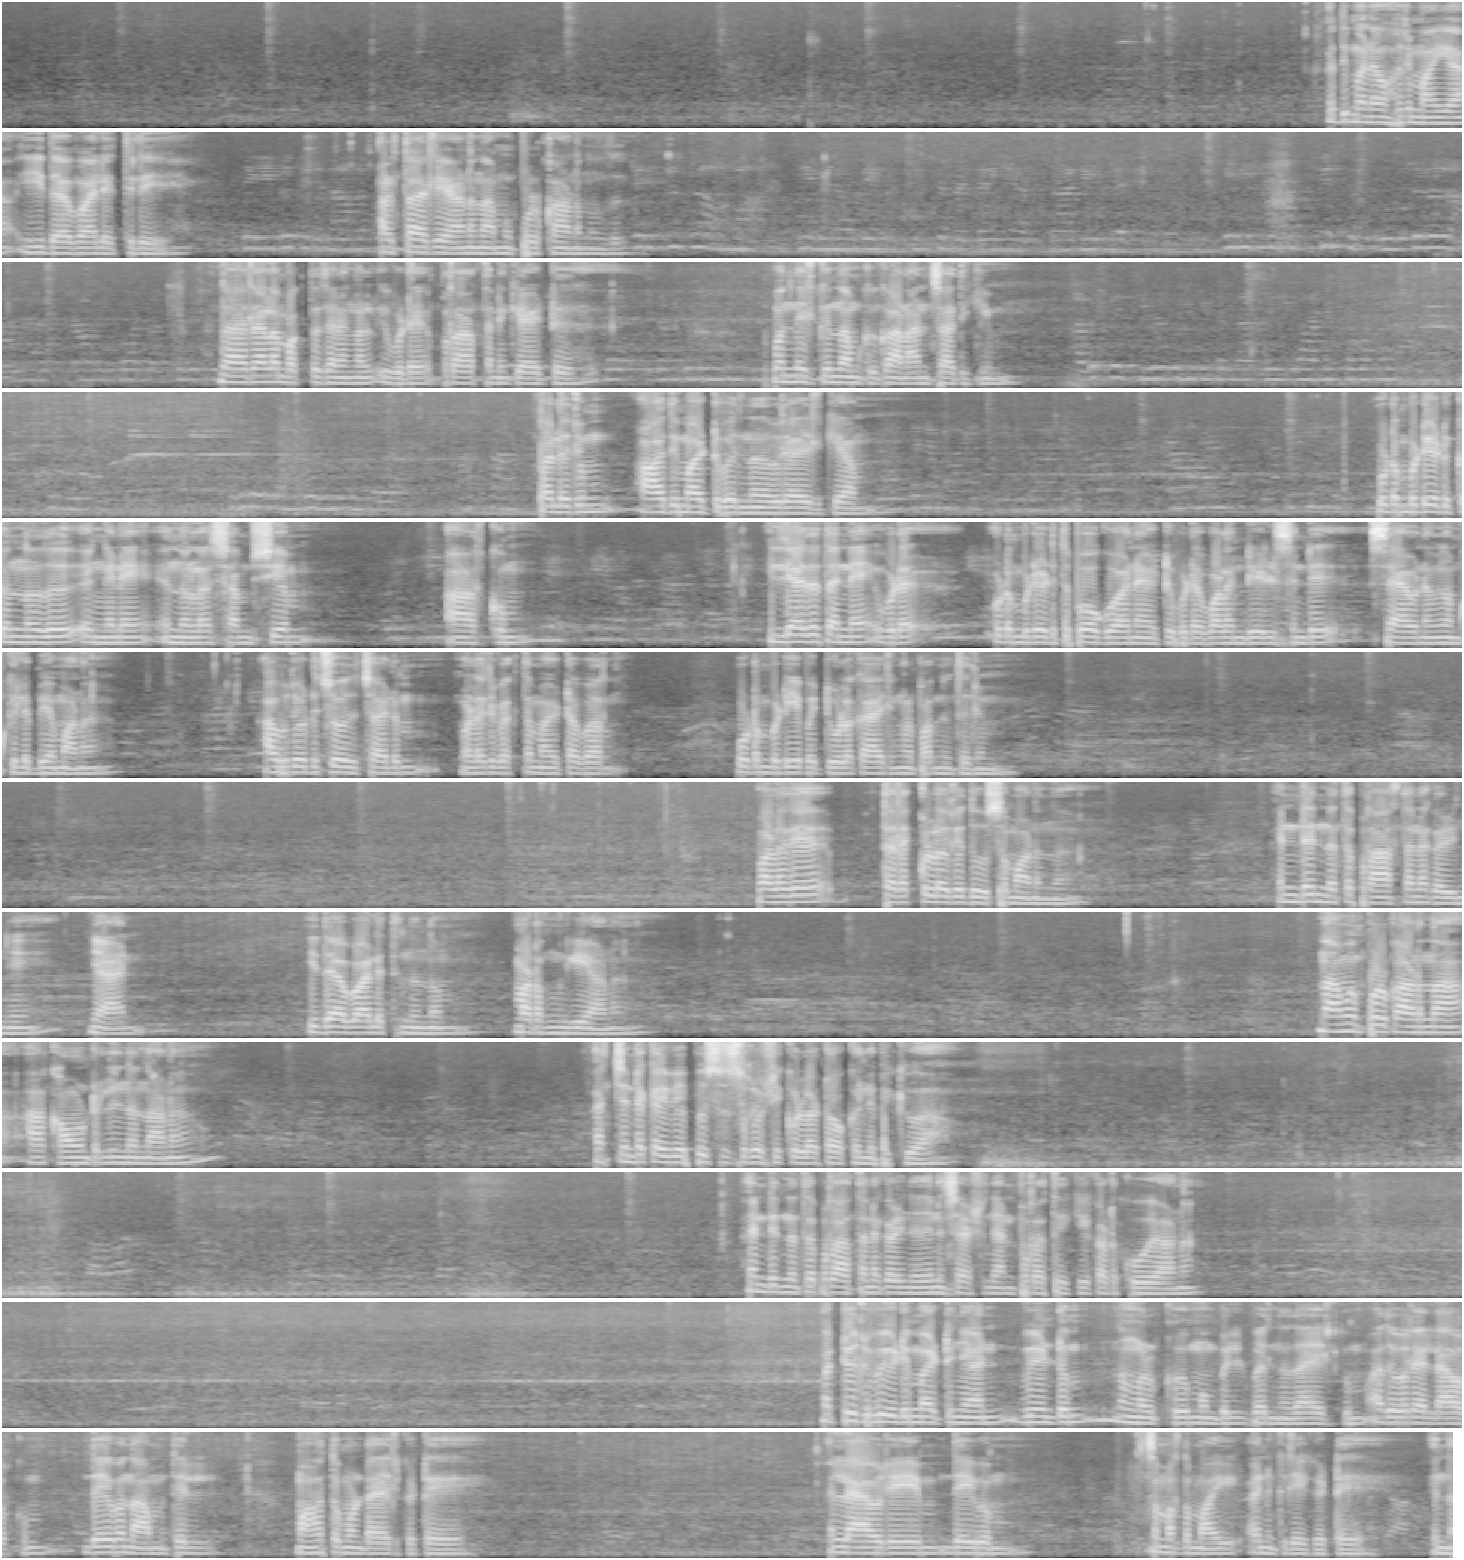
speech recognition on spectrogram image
അതിമനോഹരമായ ഈ ദേവാലയത്തിലെ അൾത്താരയാണ് നാം ഇപ്പോൾ കാണുന്നത്. ധാരാളം ഭക്തജനങ്ങൾ ഇവിടെ പ്രാർത്ഥനയ്ക്കായിട്ട് വന്നിരിക്കുന്നു. നമുക്ക് കാണാൻ സാധിക്കും. പലരും ആദ്യമായിട്ട് വരുന്നവരായിരിക്കാം. ഉടമ്പടി എടുക്കുന്നത് എങ്ങനെ എന്നുള്ള സംശയം ആർക്കും ഇല്ലാതെ തന്നെ ഇവിടെ ഉടമ്പടി എടുത്ത് പോകുവാനായിട്ട് ഇവിടെ വളണ്ടിയേഴ്സിന്റെ സേവനം നമുക്ക് ലഭ്യമാണ്. അവരോട് ചോദിച്ചാലും വളരെ വ്യക്തമായിട്ട് അവർ ഉടമ്പടിയെ പറ്റിയുള്ള കാര്യങ്ങൾ പറഞ്ഞു തരും. വളരെ തിരക്കുള്ള ഒരു ദിവസമാണെന്ന്. എന്റെ ഇന്നത്തെ പ്രാർത്ഥന കഴിഞ്ഞ് ഞാൻ ഈ ദേവാലയത്തിൽ നിന്നും മടങ്ങുകയാണ്. നാം ഇപ്പോൾ കാണുന്ന ആ കൗണ്ടറിൽ നിന്നാണ് അച്ഛന്റെ കൈവയ്പ് ശുശ്രൂഷയ്ക്കുള്ള ടോക്കൺ ലഭിക്കുക. എന്റെ ഇന്നത്തെ പ്രാർത്ഥന കഴിഞ്ഞതിന് ശേഷം ഞാൻ പുറത്തേക്ക് കടക്കുകയാണ്. മറ്റൊരു വീഡിയോമായിട്ട് ഞാൻ വീണ്ടും നിങ്ങൾക്ക് മുമ്പിൽ വരുന്നതായിരിക്കും. അതുവരെ എല്ലാവർക്കും ദൈവനാമത്തിൽ മഹത്വമുണ്ടായിരിക്കട്ടെ. എല്ലാവരെയും ദൈവം സമർത്ഥമായി അനുഗ്രഹിക്കട്ടെ എന്ന്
